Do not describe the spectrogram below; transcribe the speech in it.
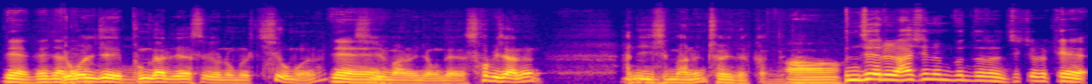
네, 내년에. 이걸 이제 분갈이를 해서 요 놈을 키우면 네. 12만 원 정도. 돼. 소비자는 한 20만 원 줘야 될 겁니다. 아, 분재를 하시는 분들은 직접 이렇게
